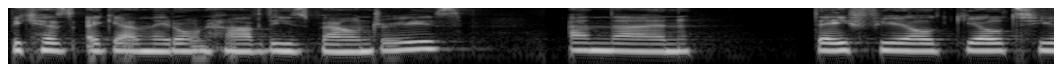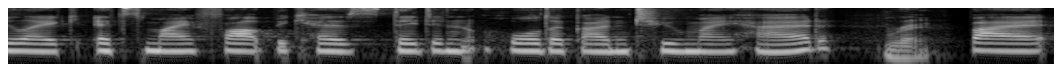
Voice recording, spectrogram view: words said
because, again, they don't have these boundaries. And then they feel guilty, like it's my fault because they didn't hold a gun to my head Right. but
